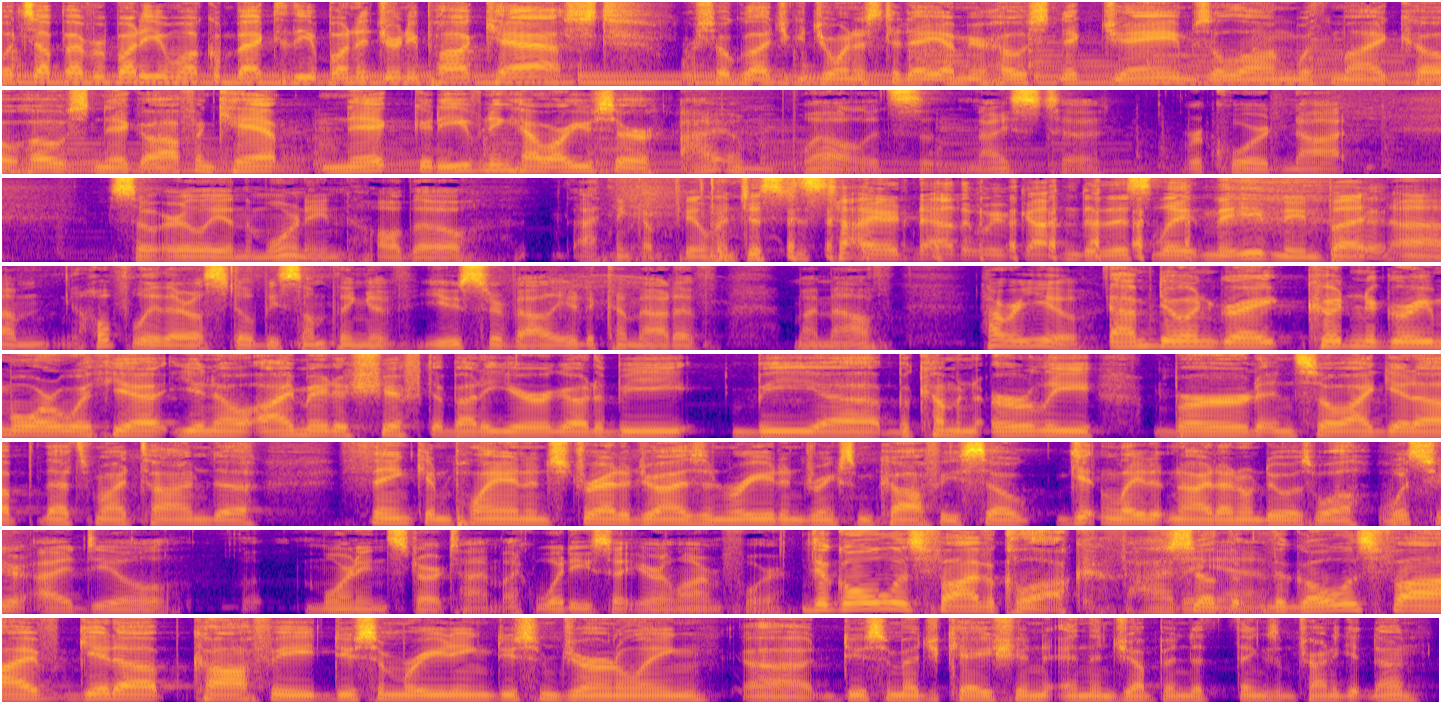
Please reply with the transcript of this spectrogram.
What's up, everybody, and welcome back to the Abundant Journey podcast. We're so glad you could join us today. I'm your host, Nick James, along with my co host, Nick Offenkamp. Nick, good evening. How are you, sir? I am well. It's nice to record not so early in the morning, although I think I'm feeling just as tired now that we've gotten to this late in the evening. But um, hopefully, there will still be something of use or value to come out of my mouth. How are you? I'm doing great. Couldn't agree more with you. You know, I made a shift about a year ago to be be uh, become an early bird, and so I get up. That's my time to think and plan and strategize and read and drink some coffee. So getting late at night, I don't do as well. What's your ideal morning start time? Like, what do you set your alarm for? The goal is five o'clock. 5 So the, the goal is five. Get up, coffee, do some reading, do some journaling, uh, do some education, and then jump into things I'm trying to get done.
